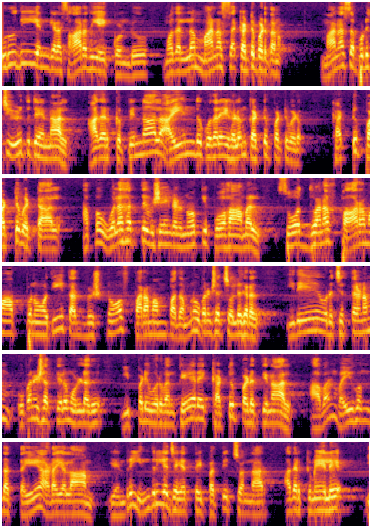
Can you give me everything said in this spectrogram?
உறுதி என்கிற சாரதியை கொண்டு முதல்ல மனசை கட்டுப்படுத்தணும். மனசை பிடிச்சி இழுத்துட்டேனால் அதற்கு பின்னால் ஐந்து குதிரைகளும் கட்டுப்பட்டு விடும் கட்டுப்பட்டு விட்டால் அப்ப உலகத்து விஷயங்களை நோக்கி போகாமல் சோத்வன பாரமாப்னோதி தத் விஷ்ணோ பரமம் பதம்னு உபனிஷத் சொல்லுகிறது. இதே ஒரு சித்திரணம் உபனிஷத்திலும் உள்ளது. இப்படி ஒருவன் தேரை கட்டுப்படுத்தினால் அவன் வைகுந்தத்தையே அடையலாம் என்று இந்திரிய ஜெயத்தை பற்றி சொன்னார். அதற்கு மேலே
